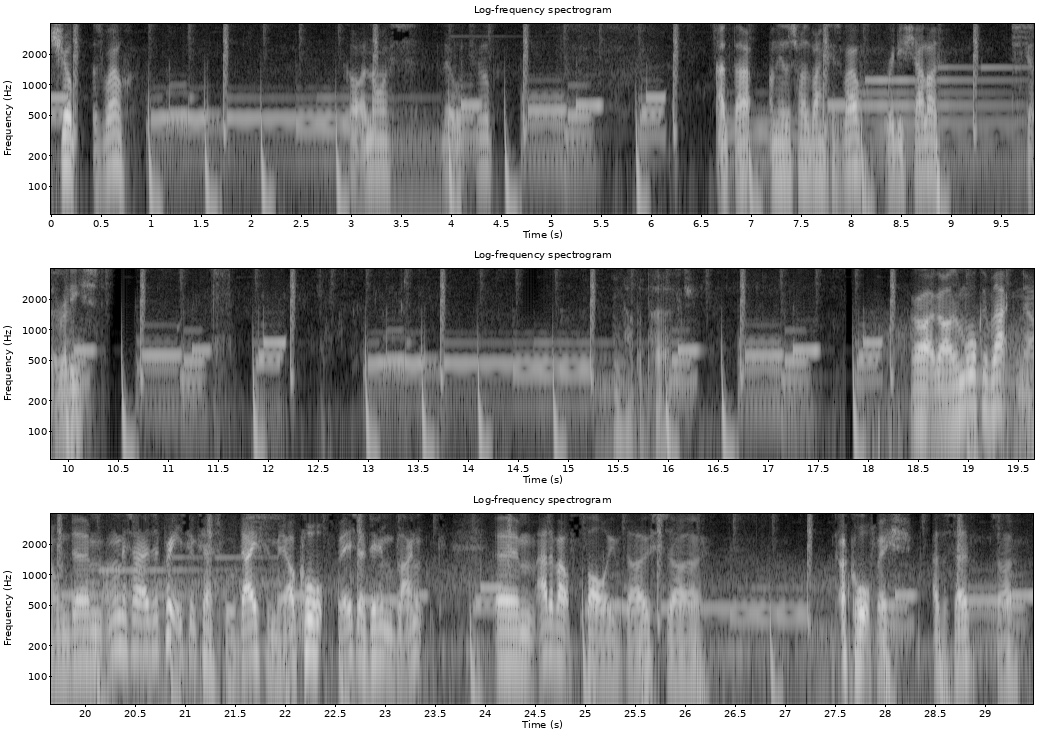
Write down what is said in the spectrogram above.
chub as well. Got a nice little chub. Add that on the other side of the bank as well. Really shallow. Get the released. Right guys, I'm walking back now and um, I'm going to say it was a pretty successful day for me. I caught fish, I didn't blank. Um, I had about five though, so I caught fish, as I said, so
